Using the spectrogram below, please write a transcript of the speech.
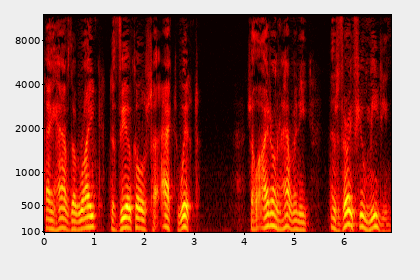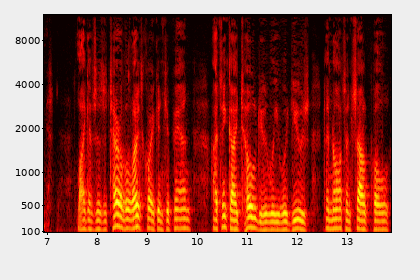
They have the right, the vehicles to act with. So I don't have any, there's very few meetings. Like if there's a terrible earthquake in Japan, I think I told you we would use the North and South Pole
